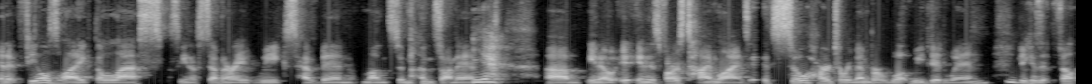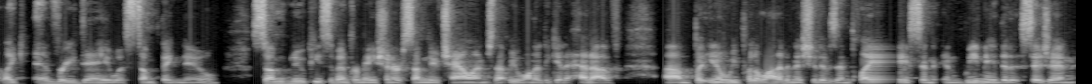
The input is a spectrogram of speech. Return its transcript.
and it feels like the last you know seven or eight weeks have been months and months on end yeah um, you know, in, as far as timelines, it's so hard to remember what we did when mm-hmm. because it felt like every day was something new, some new piece of information or some new challenge that we wanted to get ahead of. Um, but you know, we put a lot of initiatives in place, and, and we made the decision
